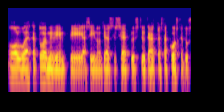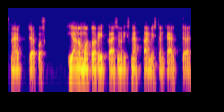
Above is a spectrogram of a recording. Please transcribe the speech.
ollut ehkä toimivimpia ja siinä on tietysti se, että pystyy käyttämään sitä kosketusnäyttöä, koska hieno motoriikka esimerkiksi näppäimistön käyttöön,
